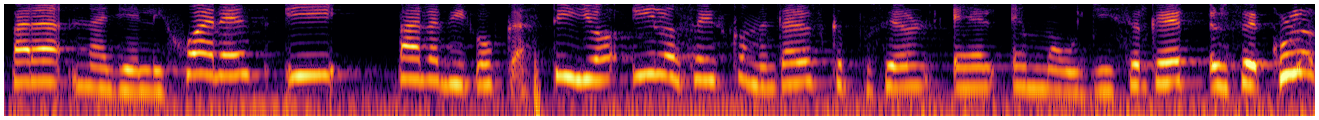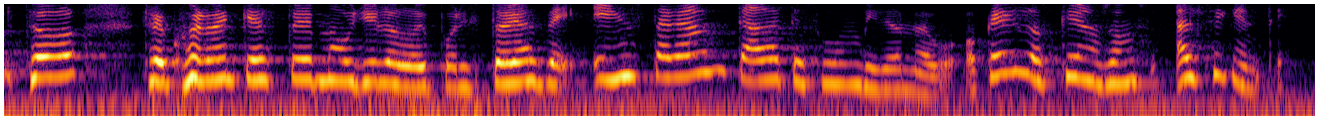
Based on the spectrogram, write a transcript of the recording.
para Nayeli Juárez y para Diego Castillo y los seis comentarios que pusieron el emoji secreto. Recuerden que este emoji lo doy por historias de Instagram cada que subo un video nuevo, ¿ok? Los que nos vemos al siguiente.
